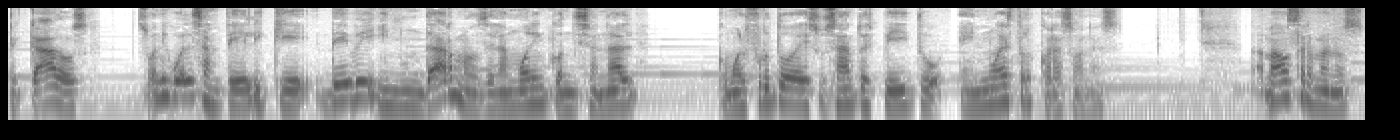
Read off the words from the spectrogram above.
pecados son iguales ante Él y que debe inundarnos del amor incondicional como el fruto de su Santo Espíritu en nuestros corazones. Amados hermanos,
